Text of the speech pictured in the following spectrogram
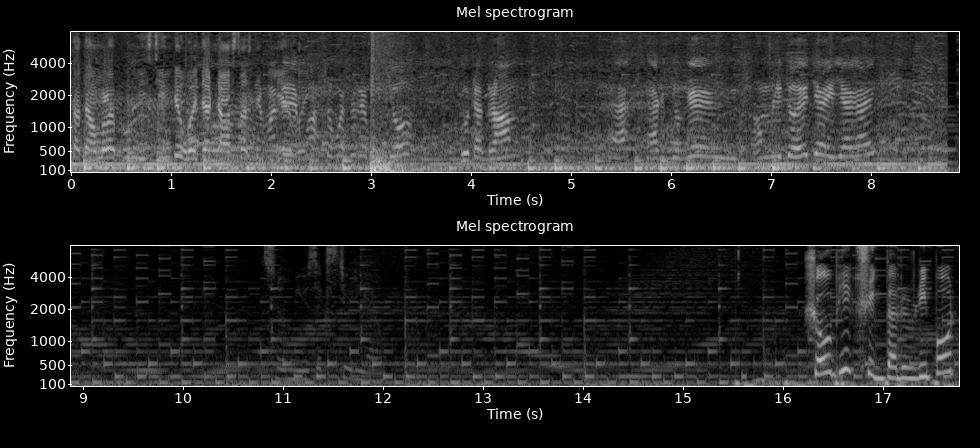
তাতে আমরা খুব নিশ্চিন্তে ওয়েদারটা আস্তে আস্তে পাঁচশো বছরের পুজো গোটা গ্রাম এক- একযোগে সম্মিলিত হয়েছে এই জায়গায়। Music Studio. সৌভিক শিকদারের রিপোর্ট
